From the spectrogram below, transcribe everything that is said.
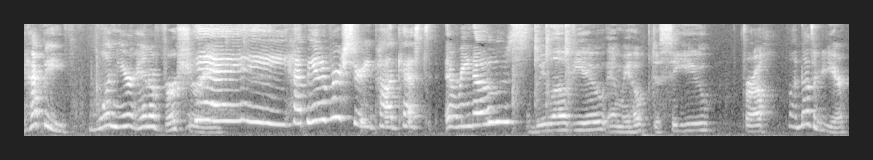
Happy one year anniversary. Yay! Happy anniversary, podcast arenos. We love you and we hope to see you for a, another year.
